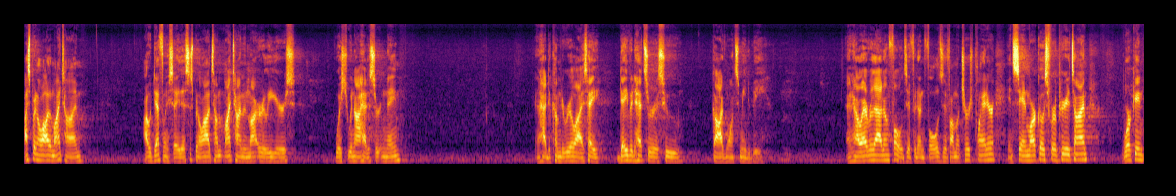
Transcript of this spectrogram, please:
I spent a lot of my time, I would definitely say this, I spent a lot of time, my time in my early years wished when I had a certain name. And I had to come to realize hey, David Hetzer is who God wants me to be. And however that unfolds, if it unfolds, if I'm a church planner in San Marcos for a period of time, working,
